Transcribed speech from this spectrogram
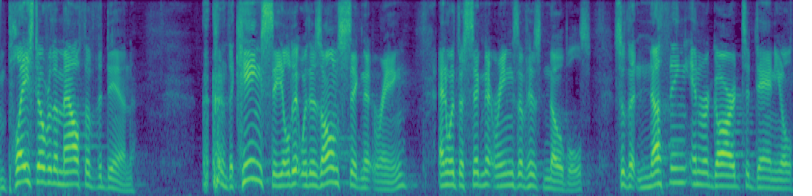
and placed over the mouth of the den. the king sealed it with his own signet ring and with the signet rings of his nobles, so that nothing in regard to Daniel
